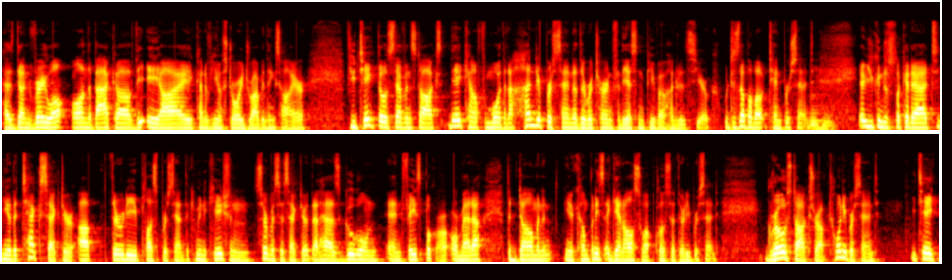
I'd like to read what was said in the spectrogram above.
has done very well on the back of the AI kind of you know story driving things higher. If you take those seven stocks, they account for more than 100% of the return for the S&P 500 this year, which is up about 10%. percent mm hmm You can just look at, at you know, the tech sector up 30 plus percent, the communication services sector that has Google and Facebook or, or Meta, the dominant you know, companies, again, also up close to 30%. Growth stocks are up 20%. You take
